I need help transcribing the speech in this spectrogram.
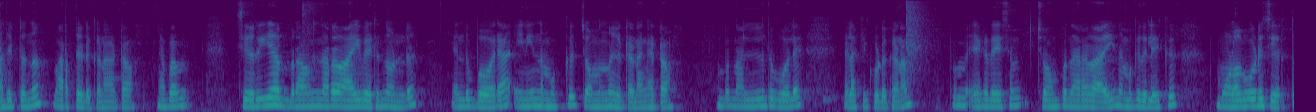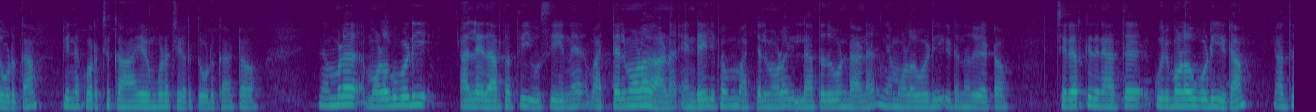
അതിട്ടൊന്ന് വറുത്തെടുക്കണം കേട്ടോ. അപ്പം ചെറിയ ബ്രൗൺ നിറമായി വരുന്നുണ്ട്. എന്ത് പോരാ? ഇനി നമുക്ക് ചുമന്ന് കിട്ടണം കേട്ടോ. അപ്പം നല്ലതുപോലെ ഇളക്കി കൊടുക്കണം. അപ്പം ഏകദേശം ചുവപ്പ് നിറമായി നമുക്കിതിലേക്ക് മുളക് പൊടി ചേർത്ത് കൊടുക്കാം. പിന്നെ കുറച്ച് കായവും കൂടെ ചേർത്ത് കൊടുക്കാം കേട്ടോ. നമ്മൾ മുളക് പൊടി അല്ല യഥാർത്ഥത്തിൽ യൂസ് ചെയ്യുന്നത് വറ്റൽമുളകാണ്. എന്റെ കയ്യിലിപ്പം വറ്റൽമുളക് ഇല്ലാത്തത് കൊണ്ടാണ് ഞാൻ മുളക് പൊടി ഇടുന്നത് കേട്ടോ. ചിലർക്ക് ഇതിനകത്ത് കുരുമുളക് പൊടി ഇടാം. അത്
